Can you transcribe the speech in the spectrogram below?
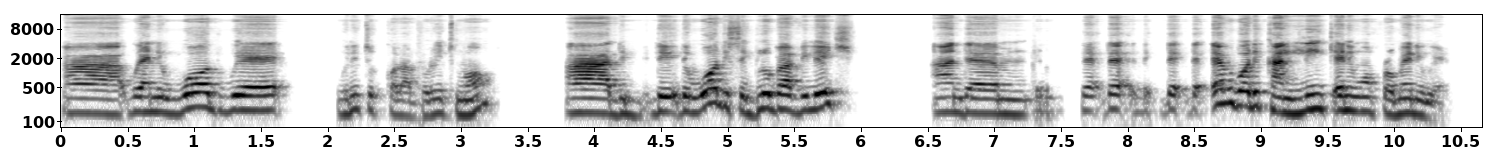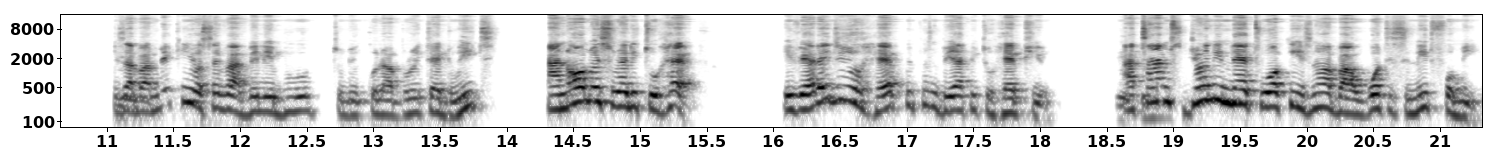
Uh, we're in a world where we need to collaborate more. Uh, the, the, the world is a global village, and um, the, the, the, everybody can link anyone from anywhere. It's mm -hmm. about making yourself available to be collaborated with and always ready to help. If you're ready to help, people will be happy to help you. Mm -hmm. At times, joining networking is not about what is in need for me.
